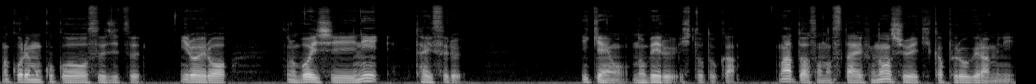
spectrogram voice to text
まあ、これもここ数日いろいろその Voicy に対する意見を述べる人とか、まあ、あとはそのスタエフの収益化プログラムに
